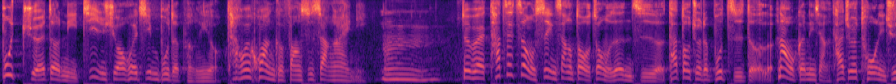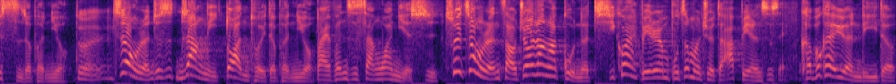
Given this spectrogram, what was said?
不觉得你进修会进步的朋友，他会换个方式障碍你。嗯，对不对？他在这种事情上都有这种认知了，他都觉得不值得了。那我跟你讲，他就会拖你去死的朋友。对，这种人就是让你断腿的朋友，百分之三万也是。所以这种人早就要让他滚了。奇怪，别人不这么觉得啊？别人是谁？可不可以远离的？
